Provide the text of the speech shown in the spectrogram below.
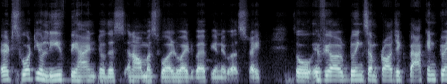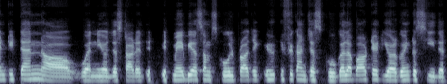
it's what you leave behind to this enormous world wide web universe right so if you are doing some project back in 2010 uh, when you just started it, it may be a, some school project. If, if you can just google about it you're going to see that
